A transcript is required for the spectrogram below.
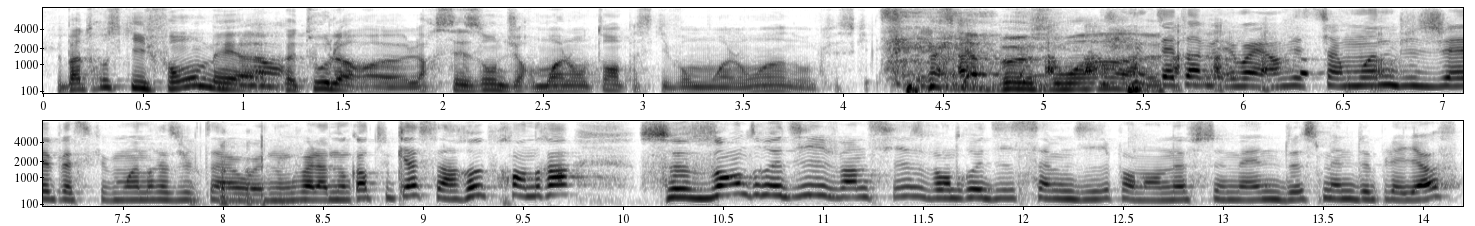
Je sais pas trop ce qu'ils font, mais Non. après tout, leur, leur saison dure moins longtemps parce qu'ils vont moins loin. Donc, est-ce qu'il y a besoin Peut-être ouais, investir moins de budget parce que moins de résultats. ouais. Donc voilà. Donc en tout cas, ça reprendra ce vendredi 26, vendredi, samedi, pendant 9 semaines, 2 semaines de playoff.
